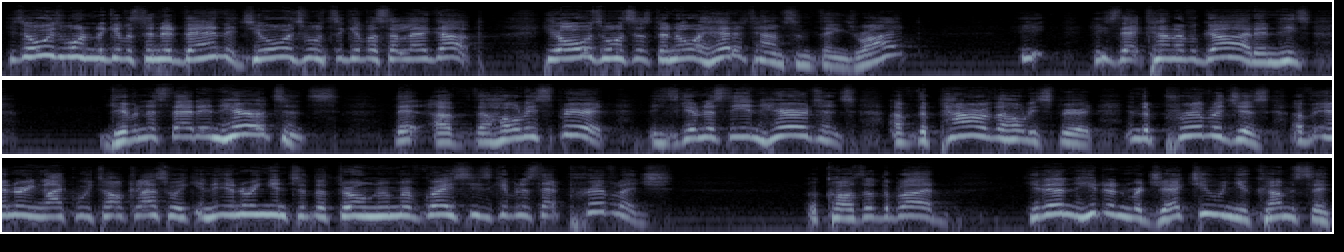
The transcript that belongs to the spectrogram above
He's always wanting to give us an advantage. He always wants to give us a leg up. He always wants us to know ahead of time some things, right? He, he's that kind of a God, and he's given us that inheritance that of the Holy Spirit. He's given us the inheritance of the power of the Holy Spirit and the privileges of entering, like we talked last week, and entering into the throne room of grace. He's given us that privilege because of the blood. He doesn't, he doesn't reject you when you come and say,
